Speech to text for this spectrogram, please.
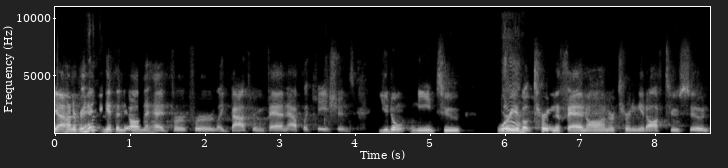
yeah, hundred percent. You hit the nail on the head for for like bathroom fan applications. You don't need to worry yeah. about turning the fan on or turning it off too soon.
